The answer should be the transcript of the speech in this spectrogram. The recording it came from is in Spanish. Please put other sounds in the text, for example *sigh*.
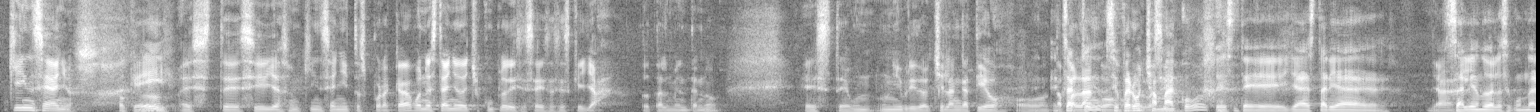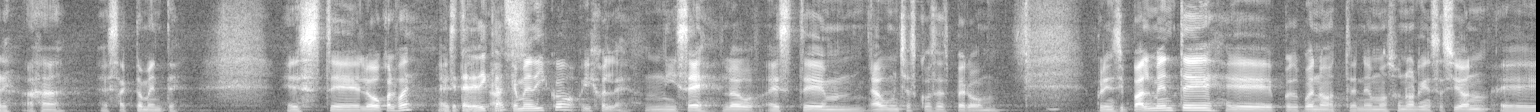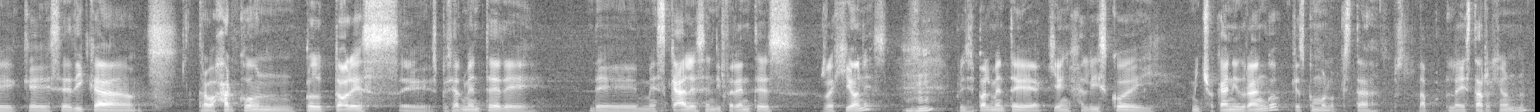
15 años. Ok. Este, sí, ya son 15 añitos por acá. Bueno, este año de hecho cumplo 16, así es que ya, totalmente, ¿no? este, un, híbrido chilangateo o tapalango. Si fuera un chamaco, este, ya estaría *laughs* saliendo de la secundaria. Ajá, exactamente. Este, luego, ¿cuál fue? ¿A qué te este, dedicas? ¿A qué me dedico? Híjole, ni sé. Luego, este, hago muchas cosas, pero principalmente, eh, pues bueno, tenemos una organización eh, que se dedica a trabajar con productores, eh, especialmente de de mezcales en diferentes regiones, principalmente aquí en Jalisco y Michoacán y Durango, que es como lo que está pues, esta región, ¿no?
